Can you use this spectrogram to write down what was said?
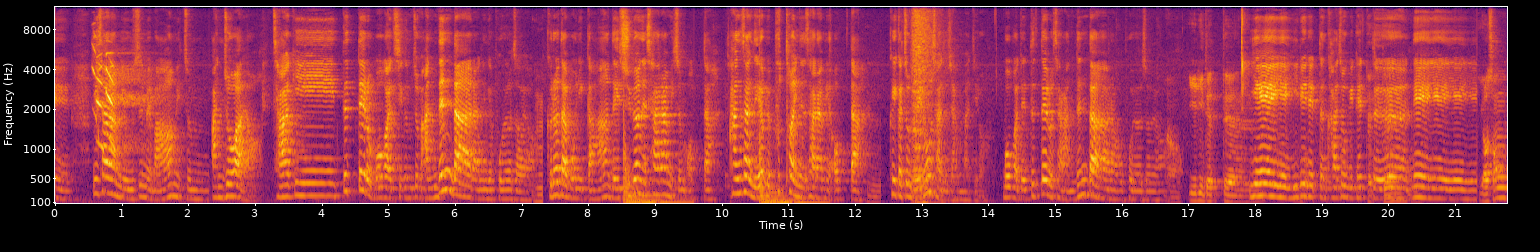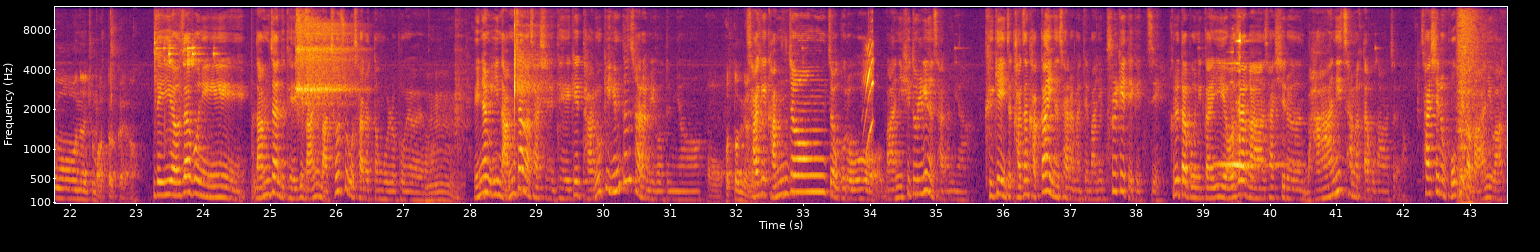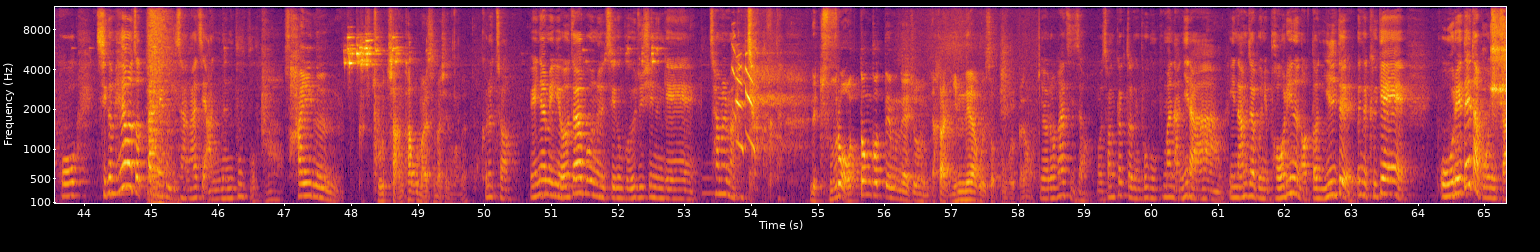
이 사람이 요즘에 마음이 좀 안 좋아요. 자기 뜻대로 뭐가 지금 좀 안 된다라는 게 보여져요. 그러다 보니까 내 주변에 사람이 좀 없다. 항상 내 옆에 붙어 있는 사람이 없다. 그러니까 좀 외로운 사주죠 한마디로. 뭐가 내 뜻대로 잘 안 된다라고 보여져요. 어, 일이 됐든 예예 일이 됐든 가족이 됐든 됐든. 네예예 예. 여성분은 좀 어떨까요? 근데 이 여자분이 남자한테 되게 많이 맞춰주고 살았던 걸로 보여요. 음, 왜냐면 이 남자가 사실은 되게 다루기 힘든 사람이거든요. 어, 어떤 면에서? 자기 감정적으로 많이 휘둘리는 사람이야. 그게 이제 가장 가까이 있는 사람한테 많이 풀게 되겠지. 그러다 보니까 이 여자가 사실은 많이 참았다고 나와져요. 사실은 고비가 많이 왔고 지금 헤어졌다 해도 이상하지 않는 부부. 사이는 좋지 않다고 말씀하시는 건가요? 그렇죠. 왜냐면 이 여자분을 지금 보여주시는 게 참을 만큼 참았다. 근데 주로 어떤 것 때문에 좀 약간 인내하고 있었던 걸까요? 여러 가지죠. 뭐 성격적인 부분뿐만 아니라 이 남자분이 벌이는 어떤 일들. 근데 그게 오래되다 보니까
